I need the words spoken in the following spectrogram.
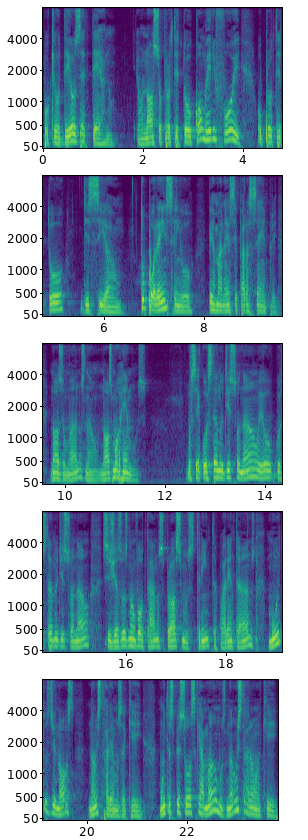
Porque o Deus eterno é o nosso protetor, como ele foi o protetor de Sião. Tu, porém, Senhor, permanece para sempre. Nós humanos não, nós morremos. Você gostando disso ou não, eu gostando disso ou não, se Jesus não voltar nos próximos 30, 40 anos, muitos de nós não estaremos aqui. Muitas pessoas que amamos não estarão aqui.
